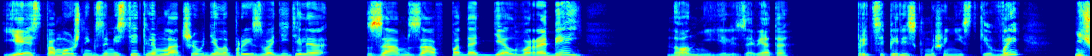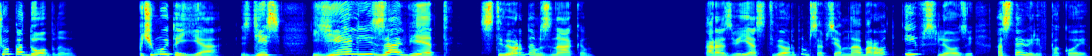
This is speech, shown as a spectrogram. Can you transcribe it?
Есть помощник заместителя младшего делопроизводителя зам-зав под отдел Воробей — но он не Елизавета. Прицепились к машинистке. Вы? Ничего подобного. Почему это я? Здесь Елизавет с твердым знаком. А разве я с твердым? Совсем наоборот. И в слезы. Оставили в покое.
